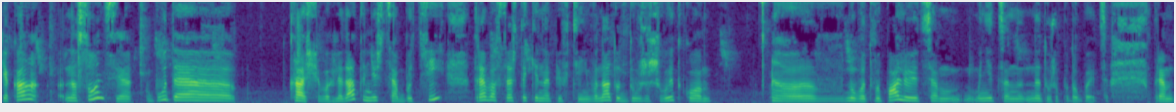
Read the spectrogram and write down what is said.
яка на сонці буде краще виглядати, ніж ця, бо цій треба все ж таки на півтінь. Вона тут дуже швидко. е, Ну, от випалюється, мені це не дуже подобається. Прям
